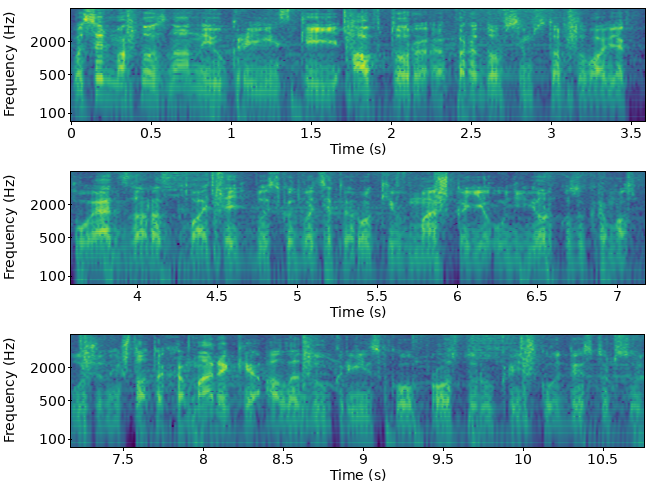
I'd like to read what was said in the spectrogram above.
Василь Махно знаний український автор. е, Передовсім стартував як поет. Зараз 20, близько 20 років мешкає у Нью-Йорку, зокрема в Сполучених Штатах Америки, але до українського простору, українського дискурсу,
